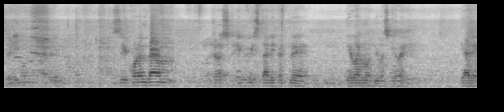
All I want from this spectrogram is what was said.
શ્રી ખોડલધામ ટ્રસ્ટ એકવીસ તારીખ એટલે તહેવારનો દિવસ કહેવાય. ત્યારે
